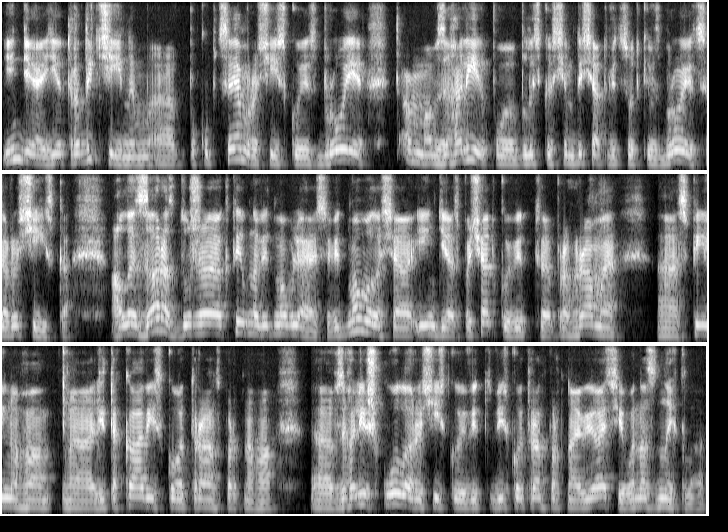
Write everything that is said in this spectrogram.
Індія є традиційним е, покупцем російської зброї. Там взагалі по близько 70% зброї це російська. Але зараз дуже активно відмовляється. Відмовилася Індія спочатку від е, програми е, спільного літака військово-транспортного. Взагалі, школа російської від військово-транспортної авіації вона зникла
